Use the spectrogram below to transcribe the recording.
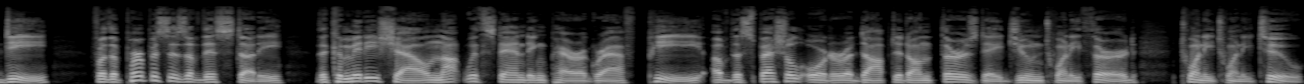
D. For the purposes of this study, the committee shall, notwithstanding paragraph P of the special order adopted on Thursday, June 23, 2022,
